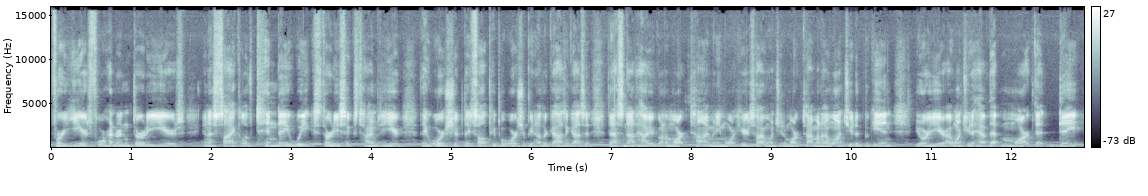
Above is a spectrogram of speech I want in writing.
for years, 430 years, in a cycle of 10 day weeks, 36 times a year, they worshiped. They saw people worshiping other gods. And God said, That's not how you're going to mark time anymore. Here's how I want you to mark time. And I want you to begin your year. I want you to have that mark, that date,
